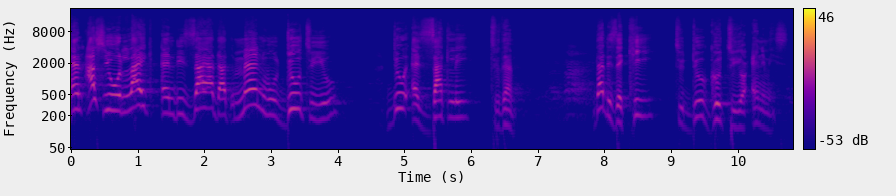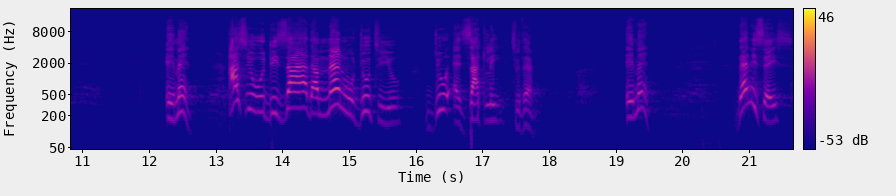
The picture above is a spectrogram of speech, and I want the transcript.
And as you would like and desire that men will do to you, do exactly to them. That is the key to do good to your enemies. Amen. As you would desire that men will do to you, do exactly to them. Amen. Then he says,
